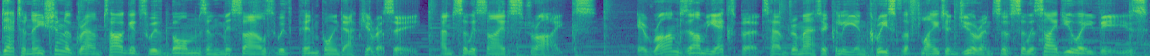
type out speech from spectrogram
detonation of ground targets with bombs and missiles with pinpoint accuracy, and suicide strikes. Iran's army experts have dramatically increased the flight endurance of suicide UAVs,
